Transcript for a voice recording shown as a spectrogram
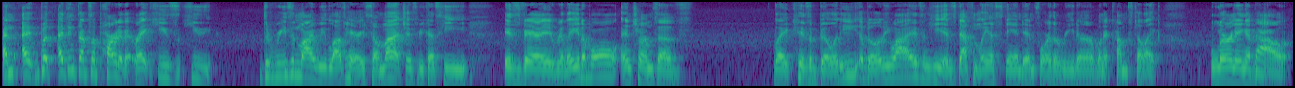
and I, but I think that's a part of it, right? He's he. The reason why we love Harry so much is because he is very relatable in terms of like his ability, ability wise, and he is definitely a stand-in for the reader when it comes to like learning about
